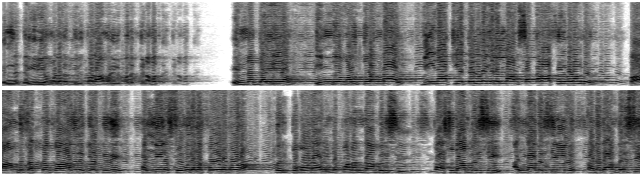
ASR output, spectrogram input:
என்ன தைரியம் உலகத்தில் தொழாமல் இருப்பதற்கு நமக்கு? நமக்கு என்ன தைரியம்? இன்று மௌத்து வந்தால் வீணாக்கிய தொழுகைகள் எல்லாம் சக்கராத்தில் விளங்கும். வாங்கு சத்தம் காதுல கேக்குது. பள்ளியில செவிடன போல போறான் பெருப்ப இப்ப போறார் இந்த பணம் தான் பெருசு. காசுதான் பெருசு. அல்லா பெருசு இல்ல. கடை தான் பெருசு.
